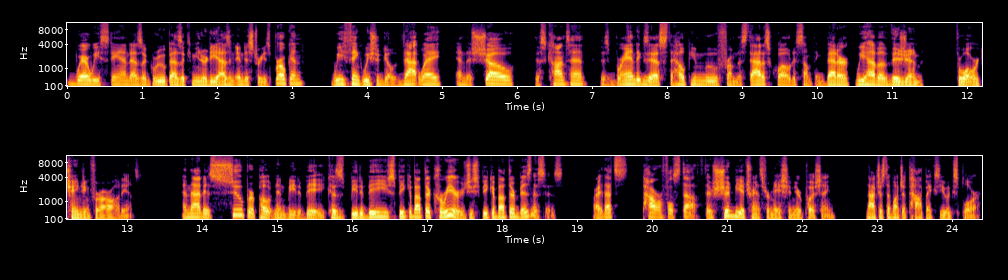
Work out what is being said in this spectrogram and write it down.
where we stand as a group, as a community, as an industry is broken. We think we should go that way. And the show, this content, this brand exists to help you move from the status quo to something better. We have a vision for what we're changing for our audience. And that is super potent in B2B because B2B, you speak about their careers, you speak about their businesses, right? That's powerful stuff. There should be a transformation you're pushing, not just a bunch of topics you explore.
